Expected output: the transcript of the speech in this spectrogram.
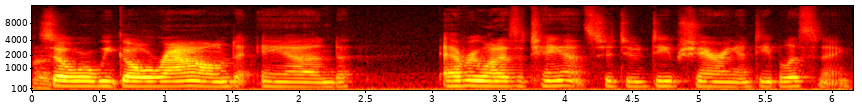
Right. So where we go around and everyone has a chance to do deep sharing and deep listening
